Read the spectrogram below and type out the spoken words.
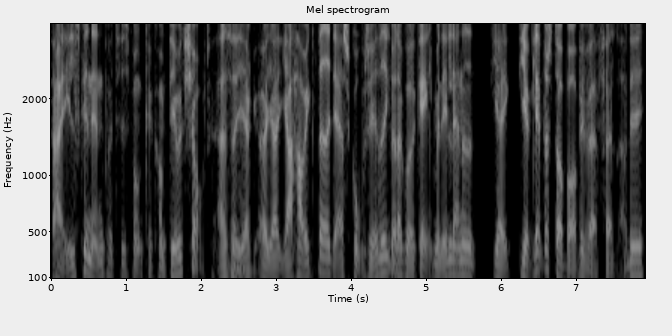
der har elsket hinanden på et tidspunkt, kan komme. Det er jo ikke sjovt. Altså, Mm. jeg, og jeg, jeg har jo ikke været i deres sko, så jeg ved ikke, hvad der er gået galt, men et eller andet, de har, ikke, de har glemt at stoppe op i hvert fald. Og det,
